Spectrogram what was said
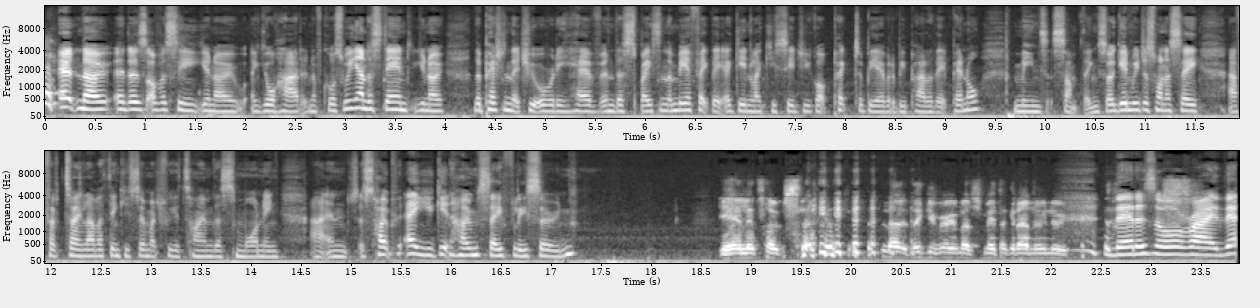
It, no, it is obviously you know your heart, and of course we understand you know the passion that you already have in this space, and the mere fact that again, like you said, you got picked to be able to be part of that panel means something. So again, we just want to say, uh, Lava, thank you so much for your time this morning, uh, and just hope hey you get home safely soon. yeah, let's hope so. no, thank you very much, Meta Nunu. that is all right. That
